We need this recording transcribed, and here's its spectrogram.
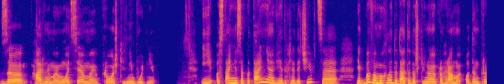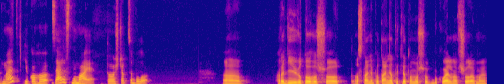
з гарними емоціями про шкільні будні. І останнє запитання від глядачів це якби ви могли додати до шкільної програми один предмет, якого зараз немає, то що б це було? Радію від того, що останнє питання таке, тому що буквально вчора ми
